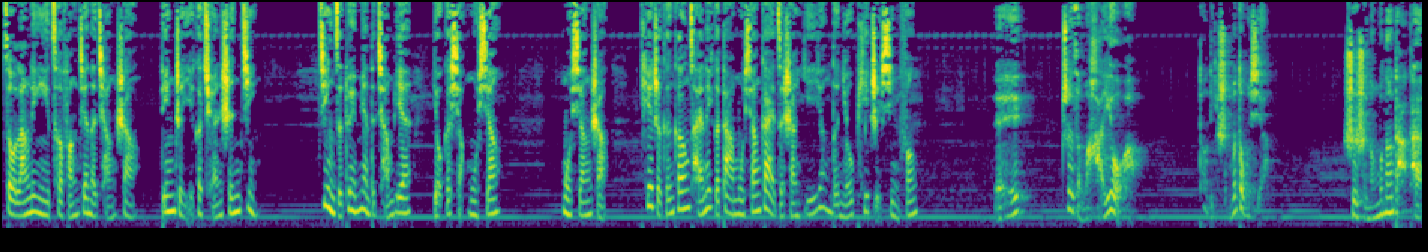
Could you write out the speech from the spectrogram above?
走廊另一侧房间的墙上钉着一个全身镜，镜子对面的墙边有个小木箱。木箱上贴着跟刚才那个大木箱盖子上一样的牛皮纸信封。哎，这怎么还有啊？到底什么东西啊？试试能不能打开。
